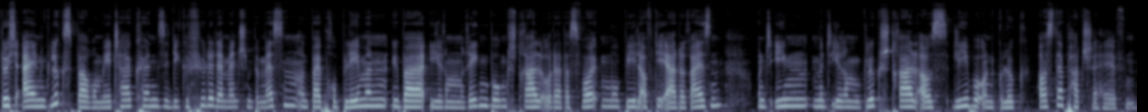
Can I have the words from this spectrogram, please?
Durch ein Glücksbarometer können sie die Gefühle der Menschen bemessen und bei Problemen über ihren Regenbogenstrahl oder das Wolkenmobil auf die Erde reisen und ihnen mit ihrem Glücksstrahl aus Liebe und Glück aus der Patsche helfen.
